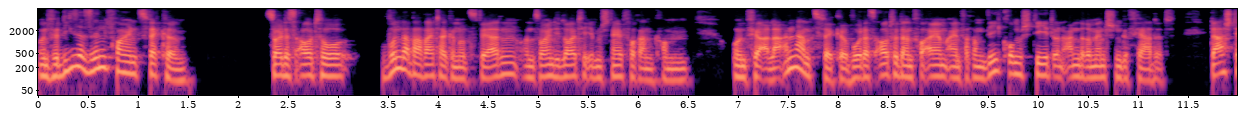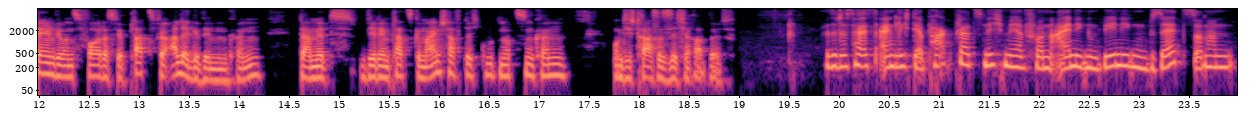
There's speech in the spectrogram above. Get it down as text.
Und für diese sinnvollen Zwecke soll das Auto wunderbar weiter genutzt werden und sollen die Leute eben schnell vorankommen. Und für alle anderen Zwecke, wo das Auto dann vor allem einfach im Weg rumsteht und andere Menschen gefährdet, da stellen wir uns vor, dass wir Platz für alle gewinnen können, damit wir den Platz gemeinschaftlich gut nutzen können und die Straße sicherer wird. Also das heißt eigentlich der Parkplatz nicht mehr von einigen wenigen besetzt, sondern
